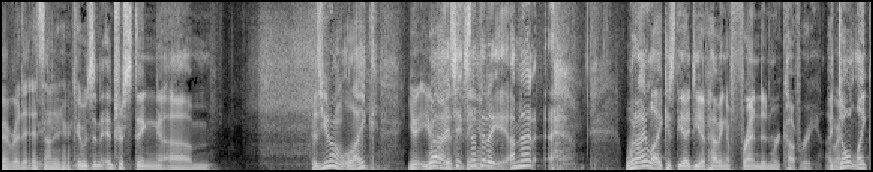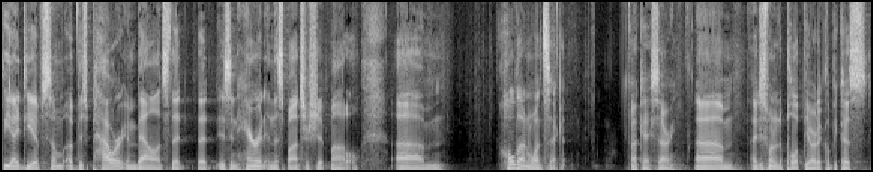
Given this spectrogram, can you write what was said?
I, I read it. It's not in here it was an interesting. Um, because you don't like. You're, you're well, not it's, it's not that. I. I'm not. What I like is the idea of having a friend in recovery. I Right. don't like the idea of some of this power imbalance that that is inherent in the sponsorship model. Um, hold on one second. Okay, sorry. Um, I just wanted to pull up the article because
